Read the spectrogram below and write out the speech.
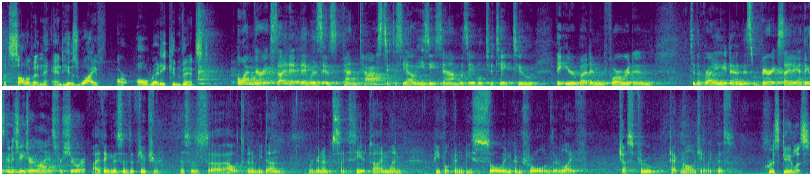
But Sullivan and his wife are already convinced. Oh, I'm very excited. It was it was fantastic to see how easy Sam was able to take to the earbud and move forward and to the right, and it's very exciting. I think it's going to change our lives for sure. I think this is the future. This is uh, how it's going to be done. We're going to see a time when people can be so in control of their life just through technology like this. Chris Gailus,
